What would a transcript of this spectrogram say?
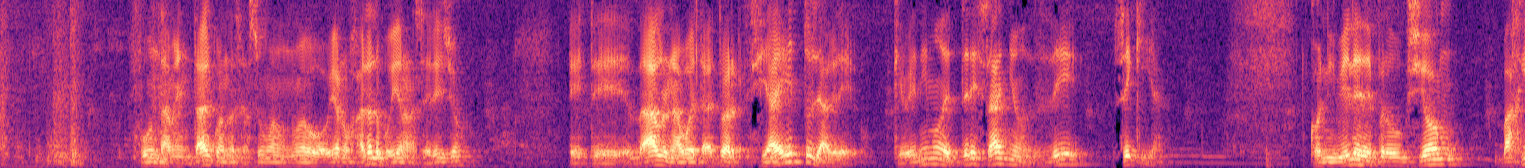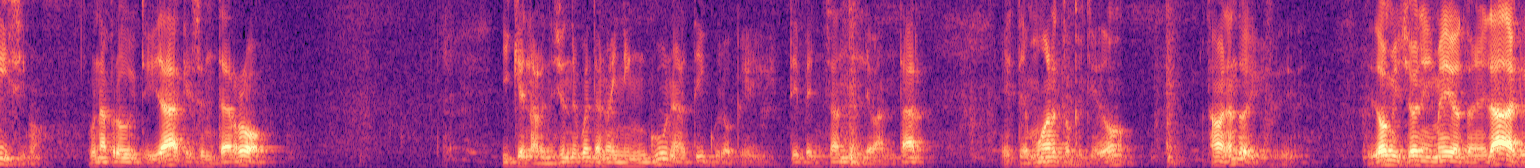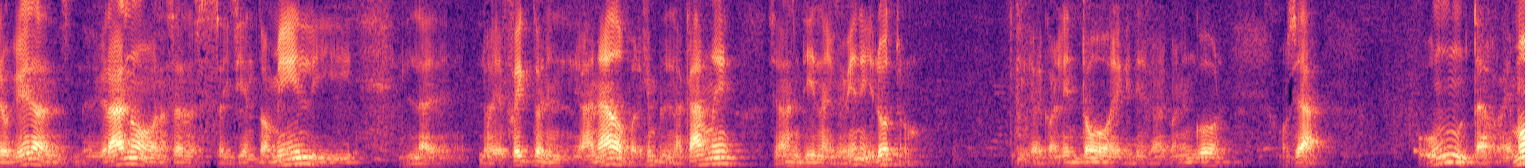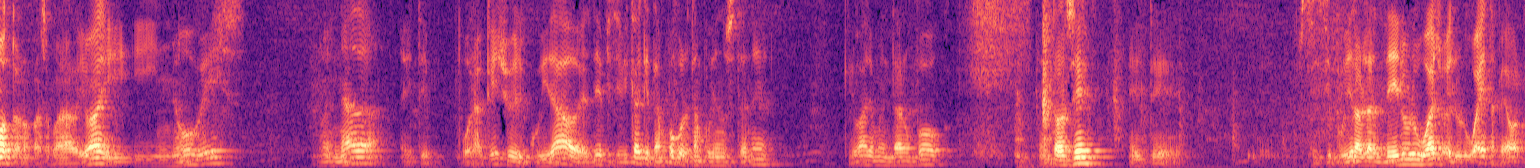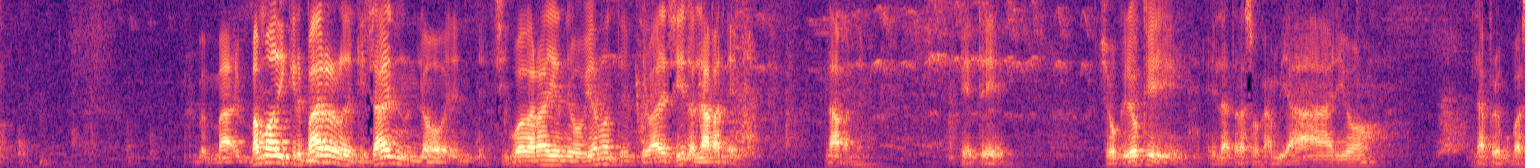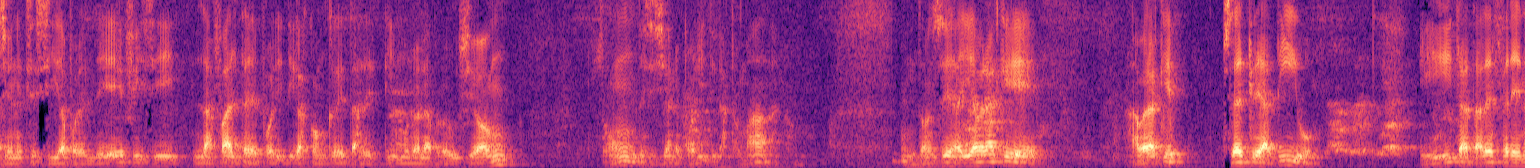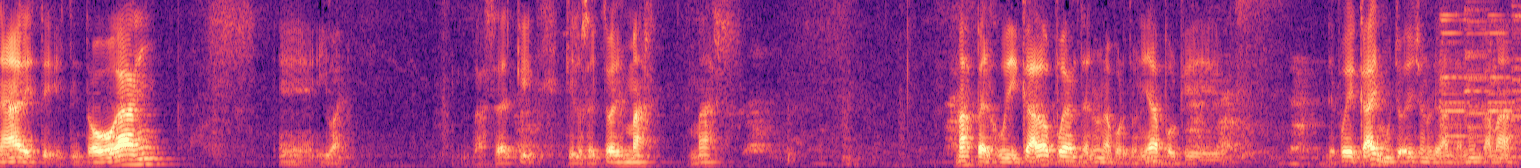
fundamental cuando se asuma un nuevo gobierno. Ojalá lo pudieran hacer ellos. este, darle una vuelta de tuerca. Si a esto le agrego que venimos de tres años de sequía, con niveles de producción bajísimos, una productividad que se enterró y que en la rendición de cuentas no hay ningún artículo que esté pensando en levantar este muerto que quedó. Estamos hablando de, dos millones y medio de toneladas, creo que eran, de grano, van a ser 600 mil y los efectos en el ganado, por ejemplo, en la carne, se van a sentir el año que viene y el otro. Que tiene que ver con el entore, que tiene que ver con el engorde. O sea, un terremoto nos pasó para arriba y, no ves, no hay nada este, por aquello del cuidado del déficit fiscal que tampoco lo están pudiendo sostener, que va a aumentar un poco. Entonces, este, si se pudiera hablar del uruguayo, el Uruguay está peor. Vamos a discrepar quizá si vos agarrar a alguien del gobierno te, va a decir la pandemia. La pandemia. Este, yo creo que el atraso cambiario, la preocupación excesiva por el déficit, la falta de políticas concretas de estímulo a la producción, son decisiones políticas tomadas. Entonces ahí habrá que, habrá que ser creativo y tratar de frenar este, este tobogán eh, y bueno, hacer que, que los sectores más, más más perjudicados puedan tener una oportunidad, porque después de caer muchos de ellos no levantan nunca más.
